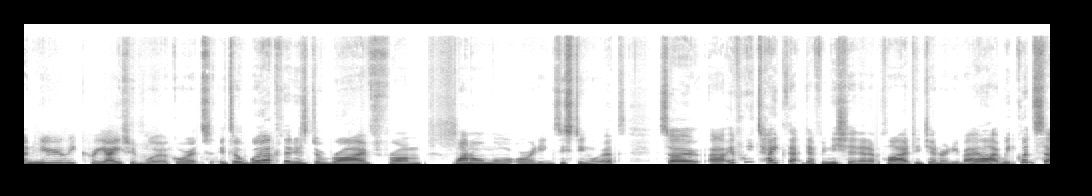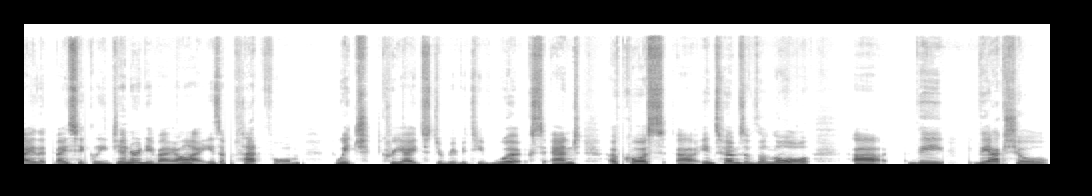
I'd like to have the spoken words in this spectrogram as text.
a newly created work, or it's it's a work that is derived from one or more already existing works. So, uh, if we take that definition and apply it to generative AI, we could say that basically generative AI is a platform which creates derivative works. And of course, uh, in terms of the law, uh, the the actual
